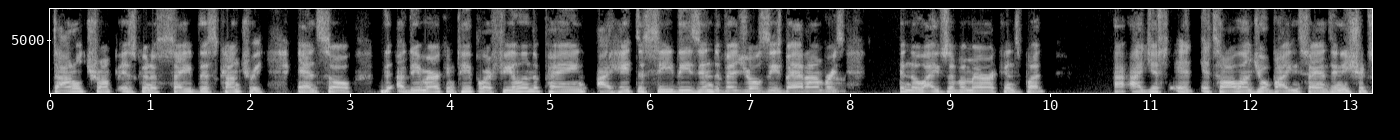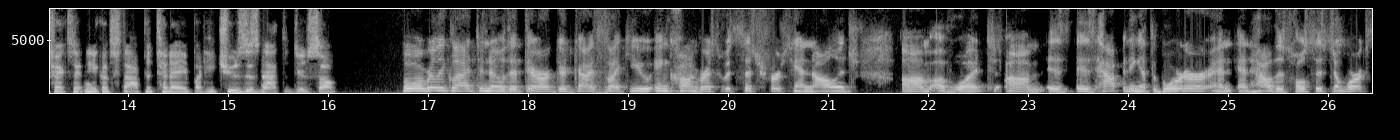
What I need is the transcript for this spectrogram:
Donald Trump is going to save this country. And so the, uh, the American people are feeling the pain. I hate to see these individuals, these bad hombres in the lives of Americans, but I, I just it, it's all on Joe Biden's hands, and he should fix it, and he could stop it today, but he chooses not to do so. Well, we're really glad to know that there are good guys like you in Congress with such firsthand knowledge um, of what um, is is happening at the border and and how this whole system works.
